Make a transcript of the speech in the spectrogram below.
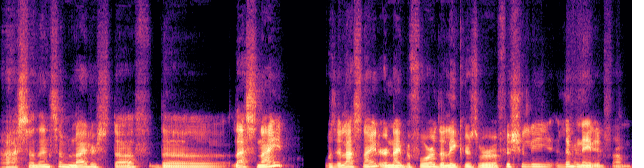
Uh, so then some lighter stuff. The last night was it last night or night before? The Lakers were officially eliminated from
